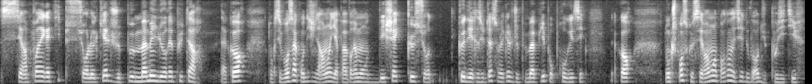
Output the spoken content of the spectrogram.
c'est un point négatif sur lequel je peux m'améliorer plus tard, d'accord? Donc c'est pour ça qu'on dit généralement il n'y a pas vraiment d'échec que sur que des résultats sur lesquels je peux m'appuyer pour progresser. D'accord? Donc je pense que c'est vraiment important d'essayer de voir du positif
